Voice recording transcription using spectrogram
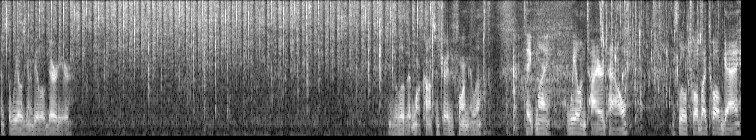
since the wheel is going to be a little dirtier. Use a little bit more concentrated formula. Take my wheel and tire towel, this little 12 by 12 guy,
